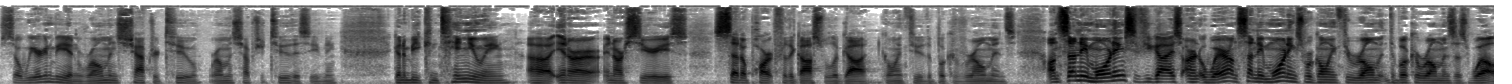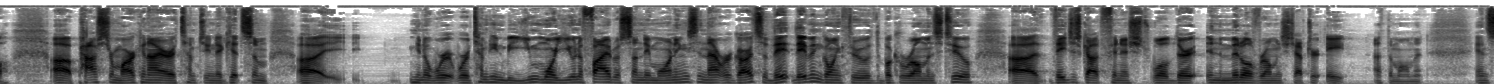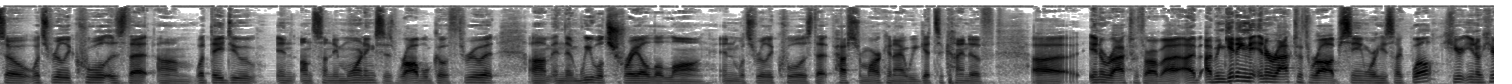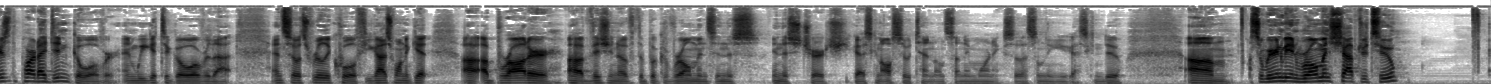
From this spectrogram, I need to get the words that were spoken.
so we are going to be in Romans chapter 2, Romans chapter 2 this evening. Going to be continuing uh, in, our, in our series, Set Apart for the Gospel of God, going through the book of Romans. On Sunday mornings, if you guys aren't aware, on Sunday mornings we're going through Roman, the book of Romans as well. Uh, Pastor Mark and I are attempting to get some uh, you know, we're, we're attempting to be more unified with Sunday mornings in that regard. So they, they've been going through the book of Romans too. Uh, they just got finished, well, they're in the middle of Romans chapter 8 at the moment. And so, what's really cool is that um, what they do in, on Sunday mornings is Rob will go through it, um, and then we will trail along. And what's really cool is that Pastor Mark and I we get to kind of uh, interact with Rob. I, have been getting to interact with Rob, seeing where he's like, "Well, here, you know, here's the part I didn't go over," and we get to go over that. And so, it's really cool. If you guys want to get uh, a broader uh, vision of the Book of Romans in this in this church, you guys can also attend on Sunday morning. So that's something you guys can do. Um, so we're going to be in Romans chapter two.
